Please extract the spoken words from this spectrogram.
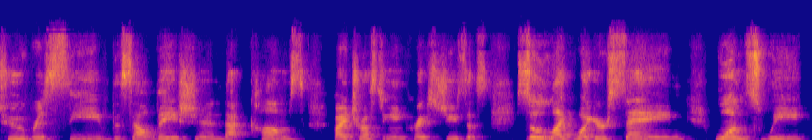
to receive the salvation that comes by trusting in christ jesus. So like what you're saying once we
